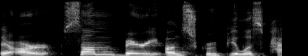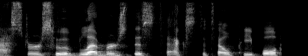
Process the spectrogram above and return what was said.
there are some very unscrupulous pastors who have leveraged this text to tell people,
